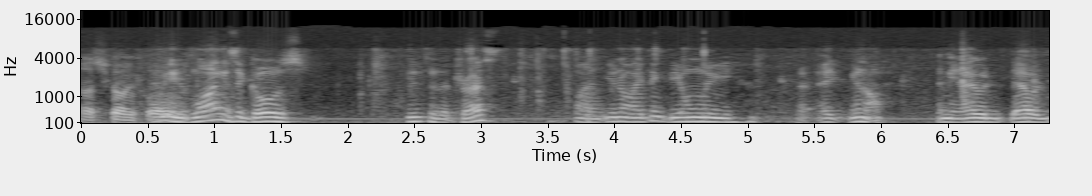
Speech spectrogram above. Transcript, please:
us going forward? I mean, as long as it goes into the trust, fine, you know, I think the only, I, I- you know, I mean, I would, that would,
